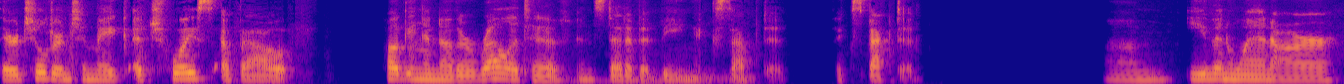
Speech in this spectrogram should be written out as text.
their children to make a choice about hugging another relative instead of it being accepted, expected. Um, even when our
